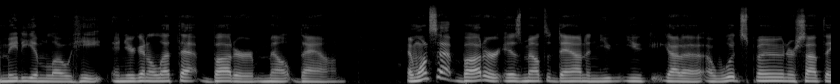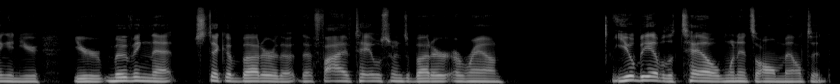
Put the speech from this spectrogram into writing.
medium low heat, and you're going to let that butter melt down. And once that butter is melted down, and you you got a, a wood spoon or something, and you you're moving that stick of butter, the the five tablespoons of butter around, you'll be able to tell when it's all melted.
